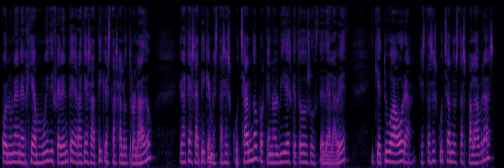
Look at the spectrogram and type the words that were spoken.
con una energía muy diferente gracias a ti que estás al otro lado, gracias a ti que me estás escuchando, porque no olvides que todo sucede a la vez y que tú ahora que estás escuchando estas palabras,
